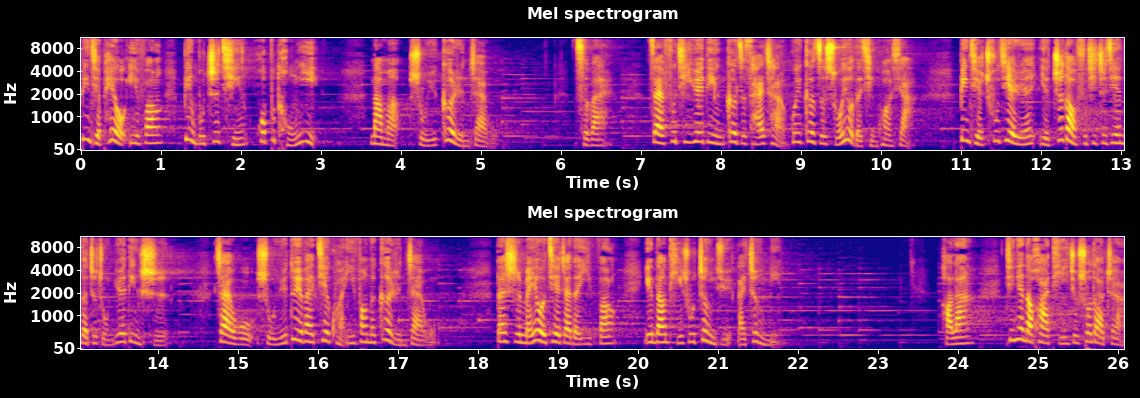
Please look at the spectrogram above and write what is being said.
并且配偶一方并不知情或不同意，那么属于个人债务。此外，在夫妻约定各自财产归各自所有的情况下。并且出借人也知道夫妻之间的这种约定时，债务属于对外借款一方的个人债务，但是没有借债的一方应当提出证据来证明。好啦，今天的话题就说到这儿。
